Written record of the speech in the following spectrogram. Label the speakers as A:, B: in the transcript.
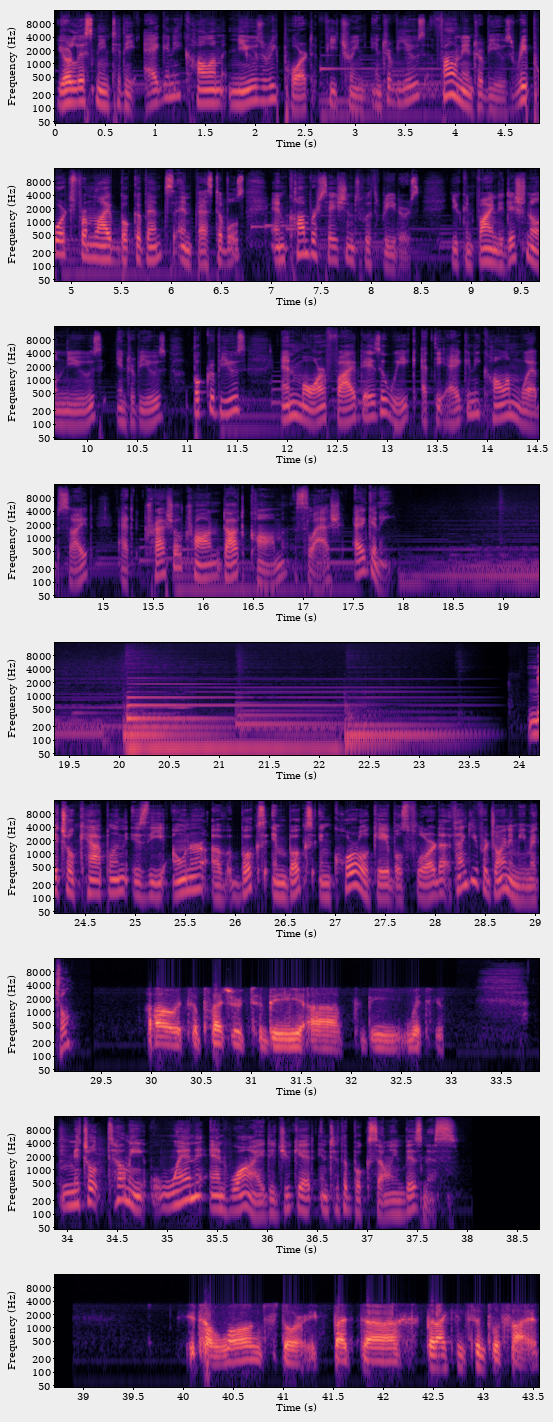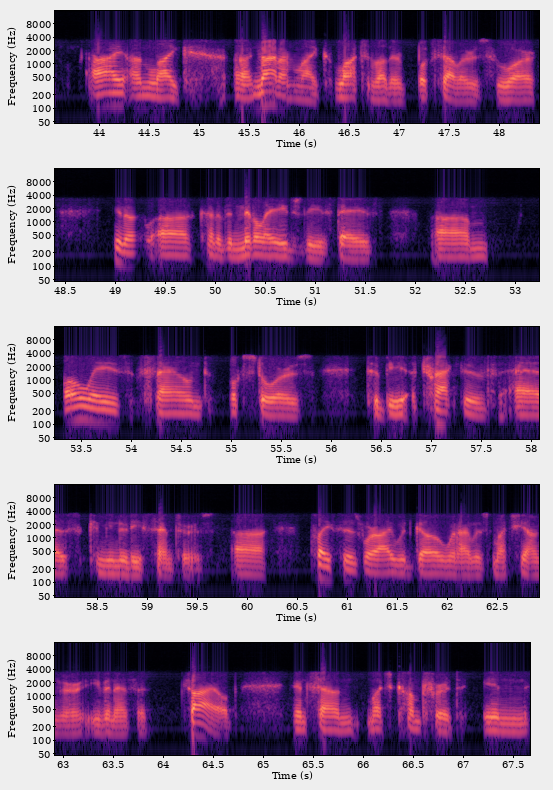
A: You're listening to the Agony Column News Report featuring interviews, phone interviews, reports from live book events and festivals, and conversations with readers. You can find additional news, interviews, book reviews, and more five days a week at the Agony Column website at trashotron.com slash agony. Mitchell Kaplan is the owner of Books and Books in Coral Gables, Florida. Thank you for joining me, Mitchell.
B: Oh, it's a pleasure to be uh, to be with you.
A: Mitchell, tell me when and why did you get into the book selling business?
B: It's a long story, but uh, but I can simplify it. I, unlike uh, not unlike lots of other booksellers who are, you know, uh, kind of in middle age these days, um, always found bookstores to be attractive as community centers uh, places where I would go when I was much younger, even as a child, and found much comfort in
